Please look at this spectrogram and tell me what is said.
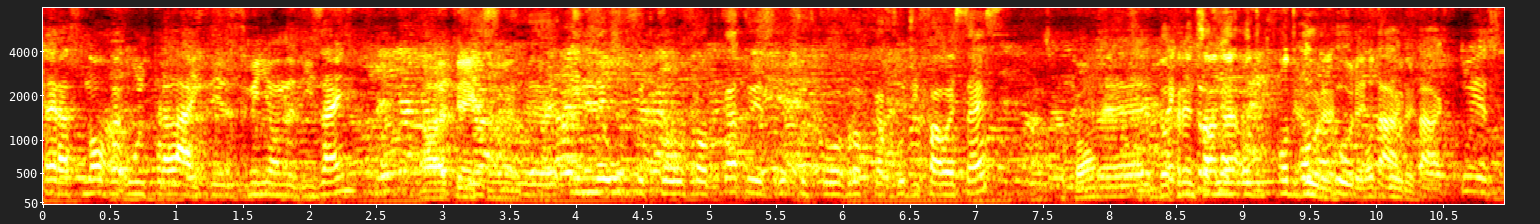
Teraz nowe ultralight jest zmieniony design. Ale Jest piękne. y, inny uchwyt kołowrotka, tu jest uchwyt kołowrotka Fuji VSS. Spoko. E, taki Dokręcane trochę- od, od góry. Od góry, tak, tak. Tu jest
